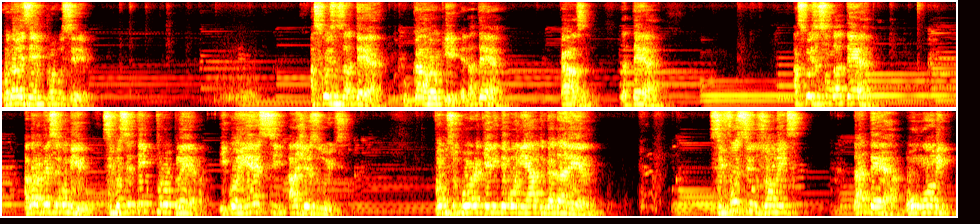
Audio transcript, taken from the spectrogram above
Vou dar um exemplo para você. As coisas da terra. O carro é o que? É da terra. Casa, da terra as coisas são da terra. Agora pensa comigo, se você tem um problema e conhece a Jesus, vamos supor aquele endemoniado gadareno. Se fosse os homens da terra, ou um homem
